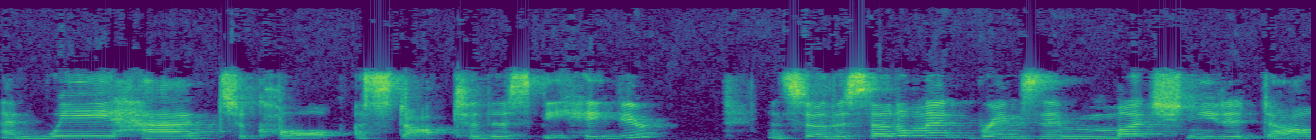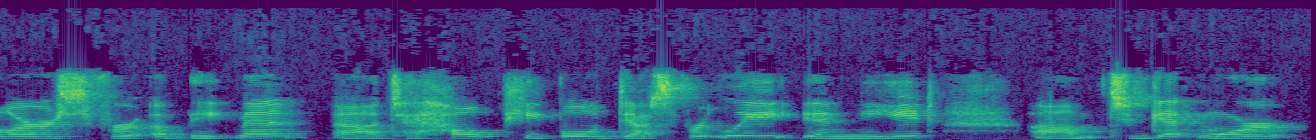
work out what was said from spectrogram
And we had to call a stop to this behavior. And so the settlement brings in much needed dollars for abatement uh, to help people desperately in need um, to get more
